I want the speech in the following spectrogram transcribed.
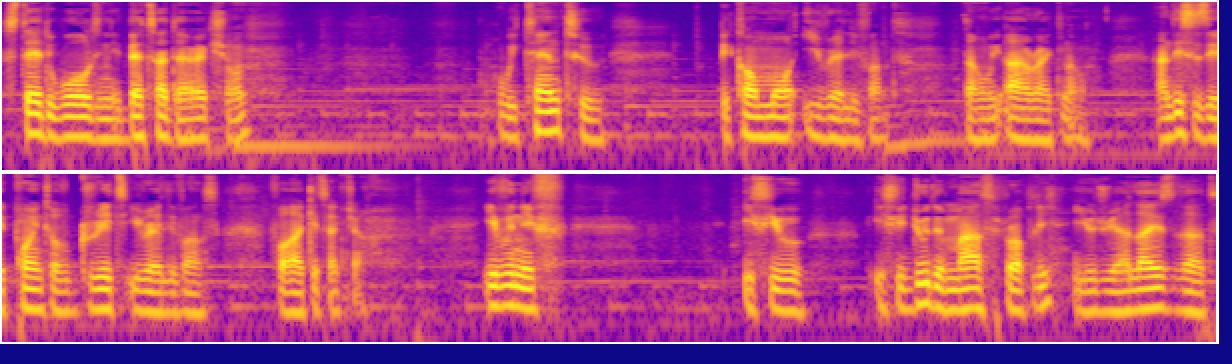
steer the world in a better direction, we tend to become more irrelevant than we are right now. And this is a point of great irrelevance for architecture. Even if if you if you do the math properly, you'd realize that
